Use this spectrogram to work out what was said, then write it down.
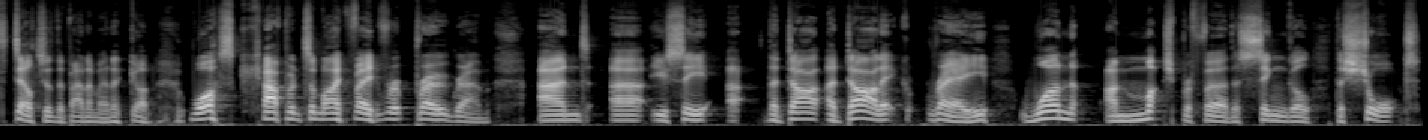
Delta the Bannerman had gone, what's happened to my favourite programme? And uh, you see uh, the Dar- a Dalek Ray, one, I much prefer the single, the short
